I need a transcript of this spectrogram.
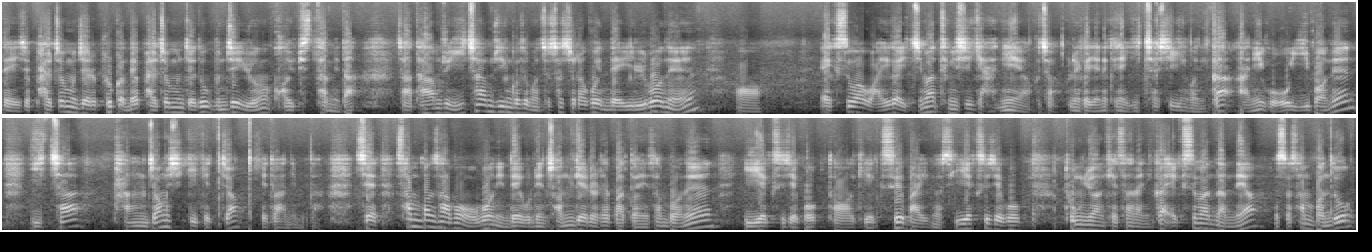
네, 이제 발전 문제를 풀 건데 발전 문제도 문제 유형은 거의 비슷합니다. 자, 다음 중 2차 함수인 것을 먼저 찾으라고 했는데 1번은 어, x와 y가 있지만 등식이 아니에요. 그죠? 그러니까 얘는 그냥 2차식인 거니까 아니고 2번은 2차 방정식이겠죠? 얘도 아닙니다. 이제 3번, 4번, 5번인데 우리는 전개를 해봤더니 3번은 2x제곱 더하기 x 마이너스 2x제곱 동류한 계산하니까 x만 남네요. 그래서 3번도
